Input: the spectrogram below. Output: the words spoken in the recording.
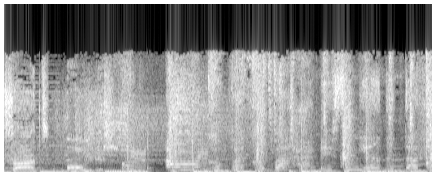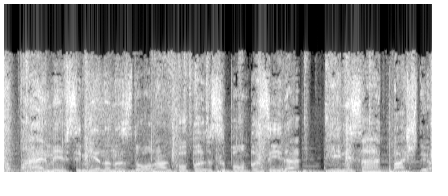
Saat 11. Kopa kopa her mevsim yanında kopa Her mevsim yanınızda olan Kopa ısı pompasıyla yeni saat başlıyor.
